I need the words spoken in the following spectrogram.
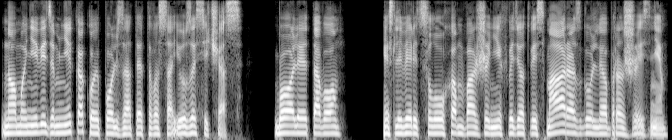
Но мы не видим никакой пользы от этого союза сейчас. Более того, если верить слухам, ваш жених ведет весьма разгульный образ жизни,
